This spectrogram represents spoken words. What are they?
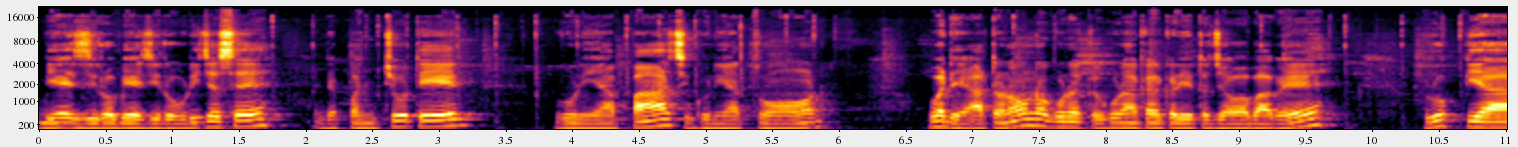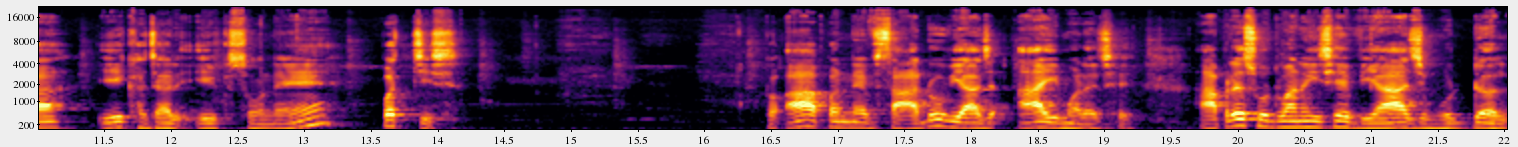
બે ઝીરો બે ઝીરો ઉડી જશે. એટલે પંચોતેર ગુણ્યા પાંચ ગુણ્યા ત્રણ. વડે આ ત્રણનો ગુણ ગુણાકાર કરીએ તો જવાબ આવે રૂપિયા એક હજાર એકસો ને પચીસ. તો આ આપણને સાદું વ્યાજ આઈ મળે છે. આપણે શોધવાની છે વ્યાજ મુદ્દલ.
